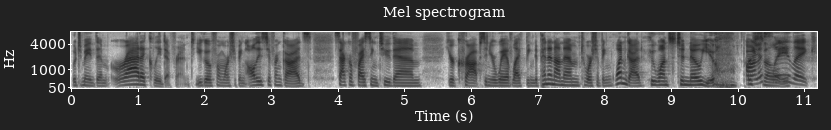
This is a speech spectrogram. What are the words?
which made them radically different. You go from worshiping all these different gods, sacrificing to them, your crops and your way of life being dependent on them, to worshiping one God who wants to know you personally. Honestly, like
